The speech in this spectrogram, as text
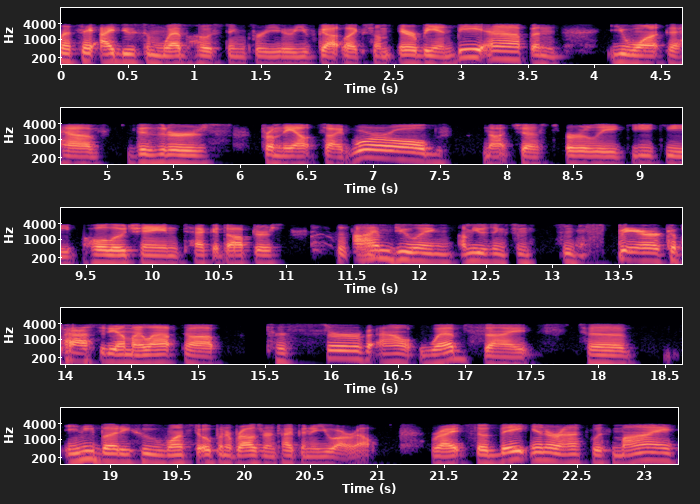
let's say I do some web hosting for you, you've got like some Airbnb app and you want to have visitors from the outside world, not just early geeky holochain tech adopters. I'm doing I'm using some some spare capacity on my laptop to serve out websites to anybody who wants to open a browser and type in a URL, right? So they interact with my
